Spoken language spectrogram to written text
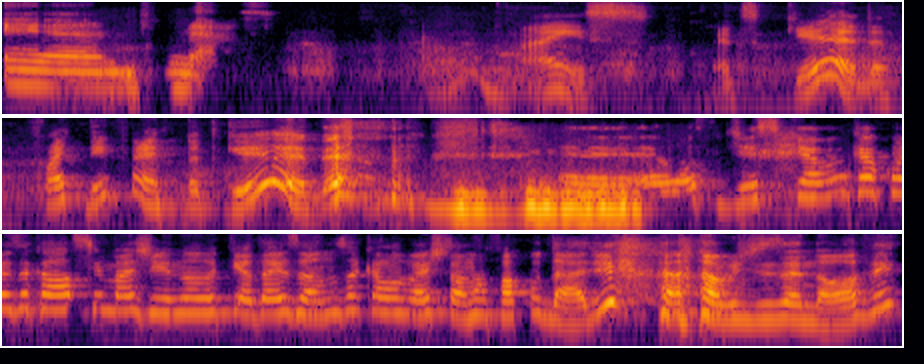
and math. Oh, nice. That's good. Quite different, but good. é, ela disse que a única coisa que ela se imagina daqui a 10 anos é que ela vai estar na faculdade, aos 19.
